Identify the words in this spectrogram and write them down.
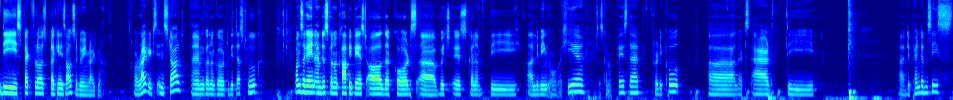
the specflows plugin is also doing right now. All right it's installed. I'm gonna go to the test hook. Once again i'm just gonna copy paste all the codes uh, which is gonna be uh, living over here. Just gonna paste that. Pretty cool uh, let's add the uh, dependencies.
